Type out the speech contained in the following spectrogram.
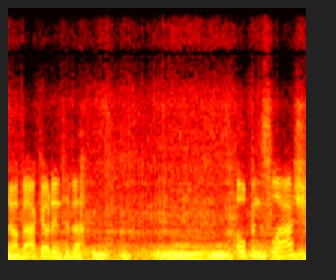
Now back out into the open slash.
